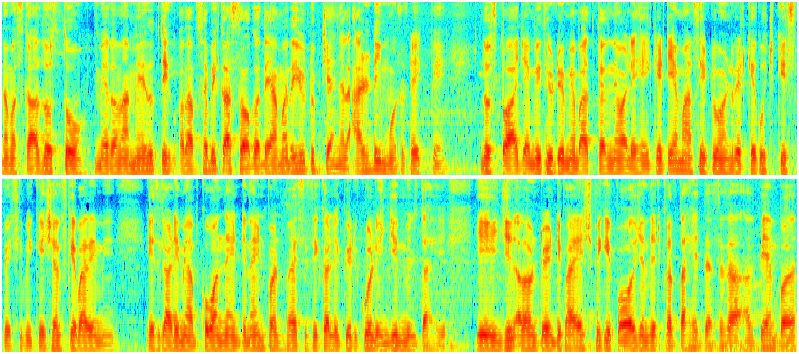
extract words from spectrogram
नमस्कार दोस्तों, मेरा नाम है ऋतिक और आप सभी का स्वागत है हमारे YouTube channel R D Mototech पे। दोस्तों, आज हम इस वीडियो में बात करने वाले हैं K T M R C two hundred के कुछ की स्पेसिफिकेशंस के बारे में। इस गाड़ी में आपको 199.5 सीसी का लिक्विड कूल्ड इंजन मिलता है। ये इंजन अराउंड 25 एचपी की पावर जनरेट करता है, दस हज़ार आरपीएम पर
